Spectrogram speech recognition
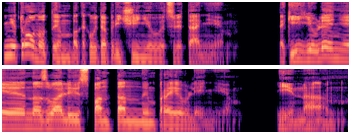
нетронутым по какой-то причине выцветанием. Такие явления назвали спонтанным проявлением. И нам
